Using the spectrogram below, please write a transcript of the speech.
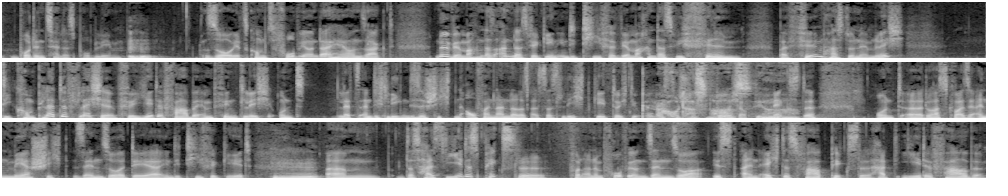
ist ein potenzielles Problem. So, jetzt kommt Fovion daher und sagt, nö, wir machen das anders, wir gehen in die Tiefe, wir machen das wie Film. Bei Film hast du nämlich die komplette Fläche für jede Farbe empfindlich und letztendlich liegen diese Schichten aufeinander. Das heißt, das Licht geht durch die oberste das Schicht durch auf die ja. nächste und äh, du hast quasi einen Mehrschicht-Sensor, der in die Tiefe geht. Mhm. Ähm, das heißt, jedes Pixel von einem Foveon-Sensor ist ein echtes Farbpixel, hat jede Farbe.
